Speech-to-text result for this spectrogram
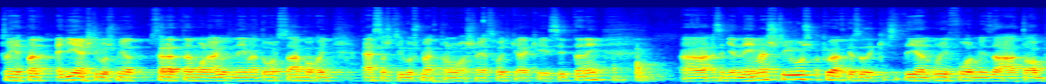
tulajdonképpen egy ilyen stílus miatt szerettem volna eljutni Németországba, hogy ezt a stílus megtanulhassam, hogy ezt hogy kell készíteni. Ez egy ilyen német stílus, a következő egy kicsit ilyen uniformizáltabb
